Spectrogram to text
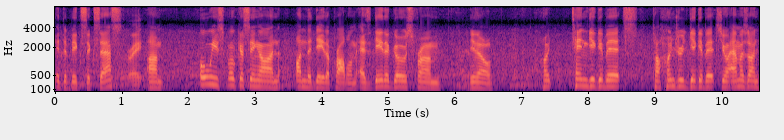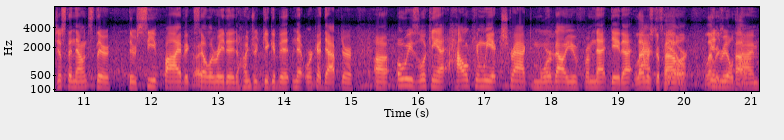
into big success. Right. Um, always focusing on, on the data problem. As data goes from, you know, 10 gigabits to 100 gigabits, you know, Amazon just announced their, their C5 accelerated 100 gigabit network adapter. Uh, always looking at how can we extract more value from that data Leverage the power. Leverage in real power. time.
